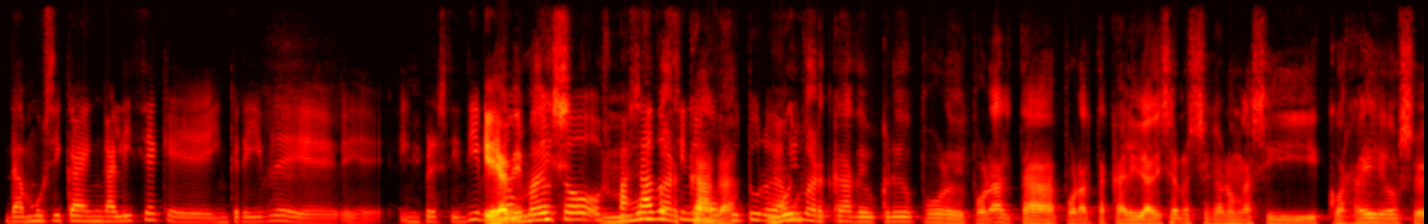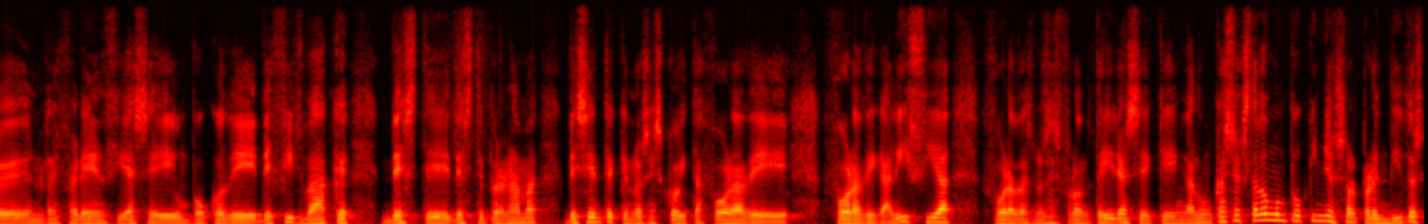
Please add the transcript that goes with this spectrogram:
da música en Galicia que é increíble e eh, imprescindible. E non? ademais, non os pasados, sino o futuro da moi música. marcada, eu creo, por, por, alta, por alta calidade. Xa nos chegaron así correos, eh, en referencias e eh, un pouco de, de feedback deste, deste programa de xente que nos escoita fora de fora de Galicia, fora das nosas fronteiras e eh, que en algún caso estaban un poquinho sorprendidos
